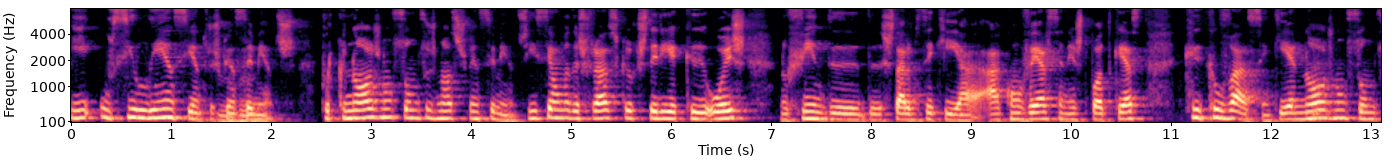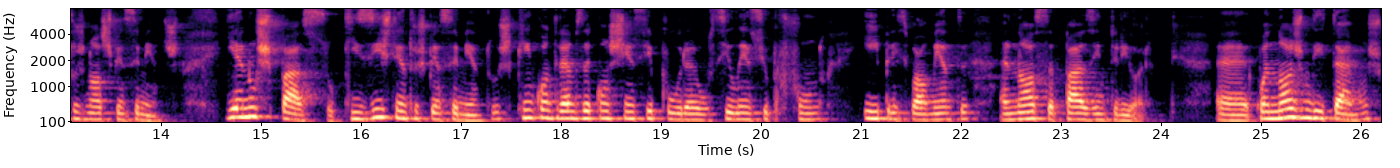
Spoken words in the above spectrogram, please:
e o silêncio entre os uhum. pensamentos porque nós não somos os nossos pensamentos. Isso é uma das frases que eu gostaria que hoje, no fim de, de estarmos aqui à, à, conversa neste podcast, que, que levassem, que é nós não somos os nossos pensamentos. E é no espaço que existe entre os pensamentos que encontramos a consciência pura, o silêncio profundo e, principalmente, a nossa paz interior. Eh, quando nós meditamos,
